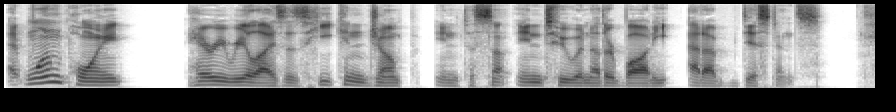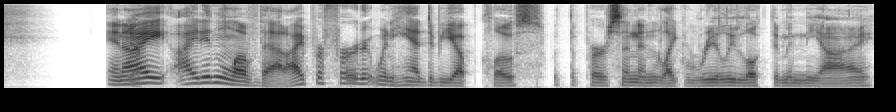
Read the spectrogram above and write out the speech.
at one point Harry realizes he can jump into some, into another body at a distance. And yeah. I, I didn't love that. I preferred it when he had to be up close with the person and like really look them in the eye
